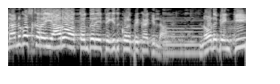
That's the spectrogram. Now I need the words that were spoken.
ನನಗೋಸ್ಕರ ಯಾರೂ ಆ ತೊಂದರೆ ತೆಗೆದುಕೊಳ್ಬೇಕಾಗಿಲ್ಲ ನೋಡಿ ಬೆಂಕಿ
